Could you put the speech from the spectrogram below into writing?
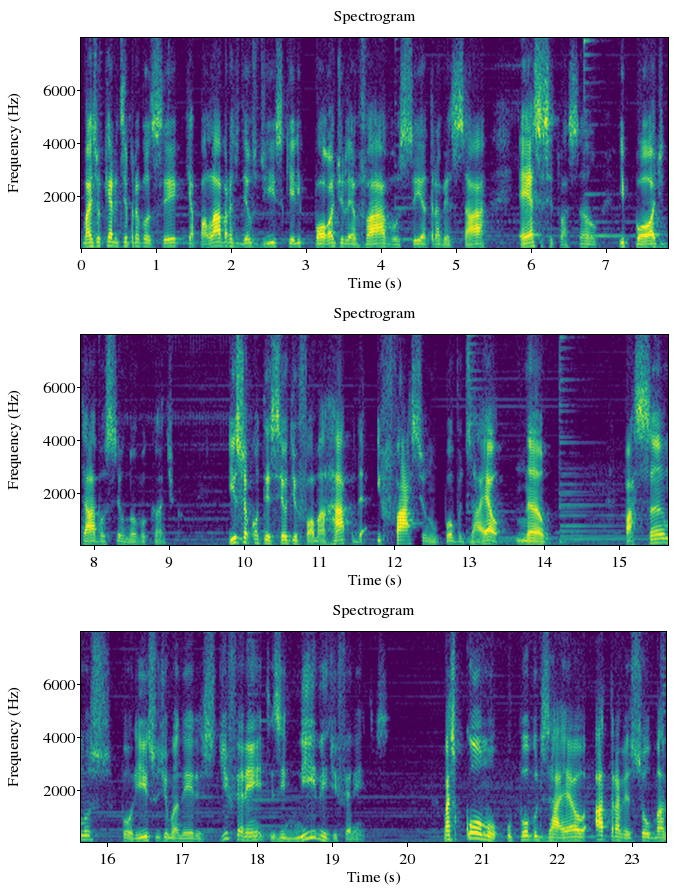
Mas eu quero dizer para você que a palavra de Deus diz que Ele pode levar você a atravessar essa situação e pode dar a você um novo cântico. Isso aconteceu de forma rápida e fácil no povo de Israel? Não. Passamos por isso de maneiras diferentes e níveis diferentes. Mas como o povo de Israel atravessou o Mar,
